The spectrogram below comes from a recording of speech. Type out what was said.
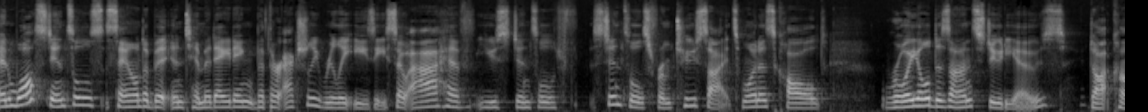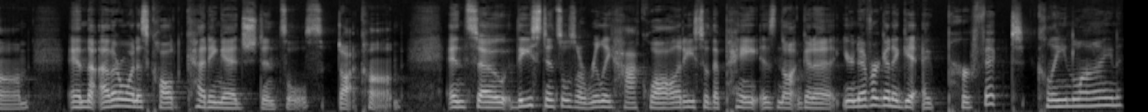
And wall stencils sound a bit intimidating, but they're actually really easy. So I have used stencils stencils from two sites. One is called Royal Design Studios stencils.com and the other one is called cuttingedgestencils.com. And so these stencils are really high quality so the paint is not going to you're never going to get a perfect clean line,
